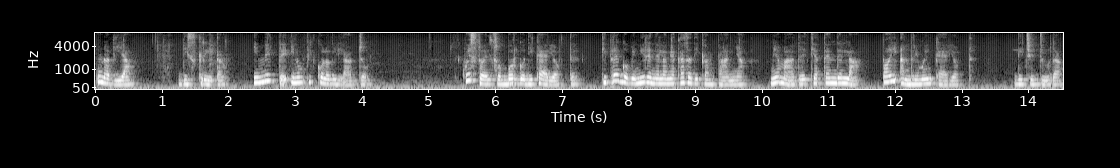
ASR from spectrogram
Una via, discreta, immette in un piccolo villaggio questo è il sobborgo di Keriot. Ti prego venire nella mia casa di campagna. Mia madre ti attende là, poi andremo in Keriot, dice Giuda,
